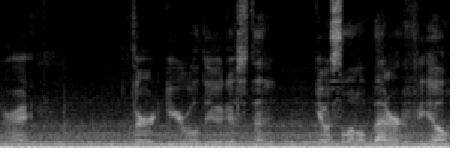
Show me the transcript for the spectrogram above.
All right, third gear we'll do just to give us a little better feel.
